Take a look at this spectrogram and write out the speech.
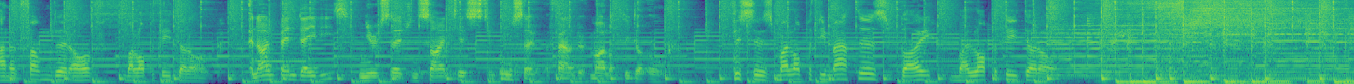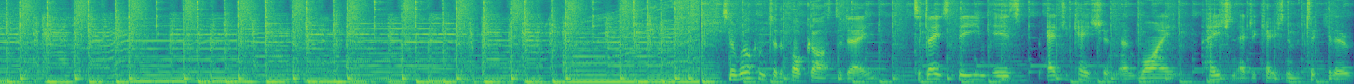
and a founder of myelopathy.org. And I'm Ben Davies, neurosurgeon scientist and also a founder of myelopathy.org. This is Myelopathy Matters by myelopathy.org. So, welcome to the podcast today. Today's theme is education and why patient education in particular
